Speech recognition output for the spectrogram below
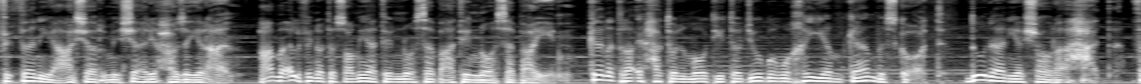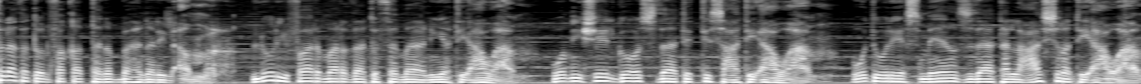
في الثاني عشر من شهر حزيران عام 1977 كانت رائحة الموت تجوب مخيم كامب سكوت دون أن يشعر أحد. ثلاثة فقط تنبهن للأمر. لوري فارمر ذات ثمانية أعوام وميشيل جوس ذات التسعة أعوام ودوريس ميلز ذات العشرة أعوام.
